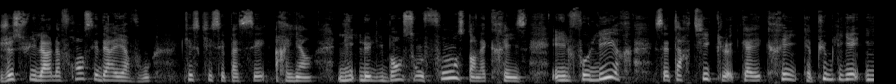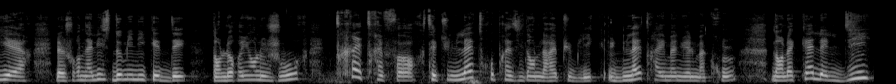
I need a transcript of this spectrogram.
je suis là, la France est derrière vous. Qu'est-ce qui s'est passé? Rien. Le Liban s'enfonce dans la crise. Et il faut lire cet article qu'a écrit, qu'a publié hier la journaliste Dominique Eddé dans L'Orient le Jour, très très fort. C'est une lettre au président de la République, une lettre à Emmanuel Macron, dans laquelle elle dit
